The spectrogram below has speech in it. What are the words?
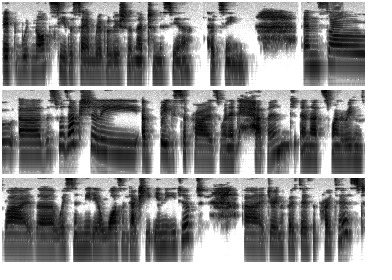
It would not see the same revolution that Tunisia had seen. And so uh, this was actually a big surprise when it happened. And that's one of the reasons why the Western media wasn't actually in Egypt uh, during the first days of the protest.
